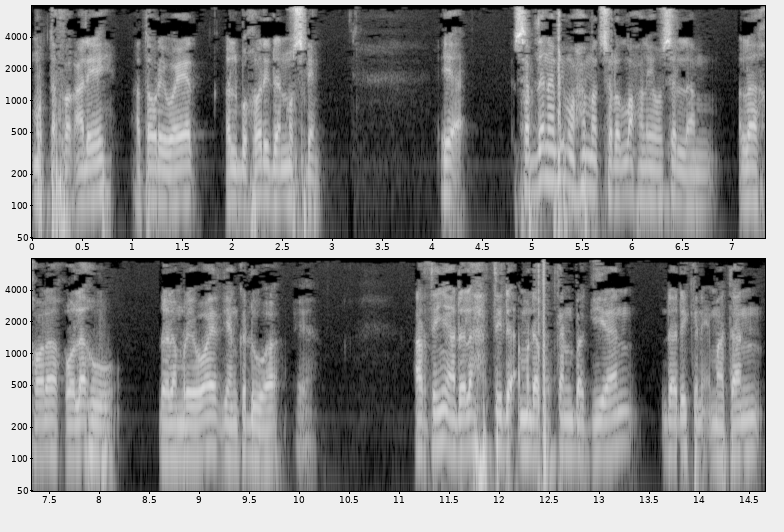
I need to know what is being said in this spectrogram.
muttafaq alaih atau riwayat Al-Bukhari dan Muslim. Ya, sabda Nabi Muhammad sallallahu alaihi wasallam, la lahu dalam riwayat yang kedua, ya. Artinya adalah tidak mendapatkan bagian dari kenikmatan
